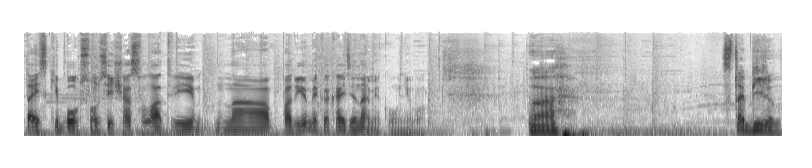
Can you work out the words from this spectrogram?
тайский бокс, он сейчас в Латвии на подъеме, какая динамика у него? А, стабилен.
